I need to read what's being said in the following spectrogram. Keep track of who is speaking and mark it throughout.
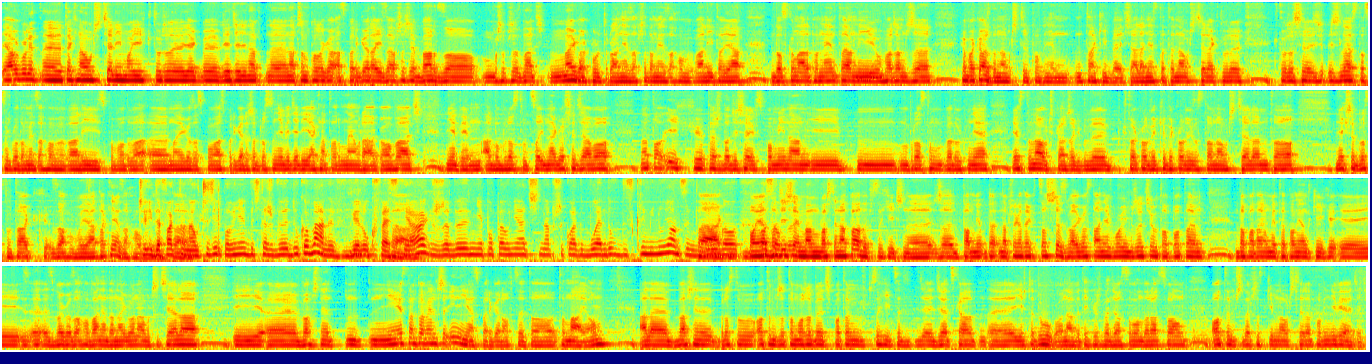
Speaker 1: Ja ogólnie e, tych nauczycieli moich, którzy jakby wiedzieli na, e, na czym polega Aspergera i zawsze się bardzo, muszę przyznać, mega kulturalnie zawsze do mnie zachowywali, to ja doskonale pamiętam i uważam, że chyba każdy nauczyciel powinien taki być, ale niestety nauczyciele, który, którzy się źle w stosunku do mnie zachowywali z powodu e, mojego zespołu Aspergera, że po prostu nie wiedzieli jak na to mają reagować, nie wiem, albo po prostu co innego się działo, no to ich też do dzisiaj wspominam i mm, po prostu według mnie jest to nauczka, że gdyby ktokolwiek kiedykolwiek został nauczycielem, to niech się po prostu tak zachowuje, a tak nie zachowuje.
Speaker 2: Czyli de facto
Speaker 1: tak.
Speaker 2: nauczyciel powinien być też wyedukowany w wielu kwestiach, żeby nie popełniać na przykład błędów dyskryminujących
Speaker 1: Tak,
Speaker 2: drugą
Speaker 1: bo ja
Speaker 2: osobę.
Speaker 1: do dzisiaj mam właśnie napady psychiczne, że na przykład jak coś się złego stanie w moim życiu, to potem dopadają mnie te pamiątki yy, z- złego zachowania danego nauczyciela i e, właśnie nie jestem pewien, czy inni Aspergerowcy to, to mają, ale właśnie po prostu o tym, że to może być potem w psychice dzie- dziecka e, jeszcze długo, nawet jak już będzie osobą dorosłą, o tym przede wszystkim nauczyciele powinni wiedzieć.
